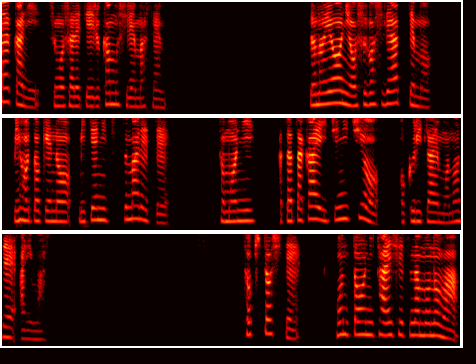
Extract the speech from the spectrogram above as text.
やかに過ごされているかもしれません。どのようにお過ごしであっても、御仏の御手に包まれて、共に温かい一日を送りたいものであります。時として本当に大切なものは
